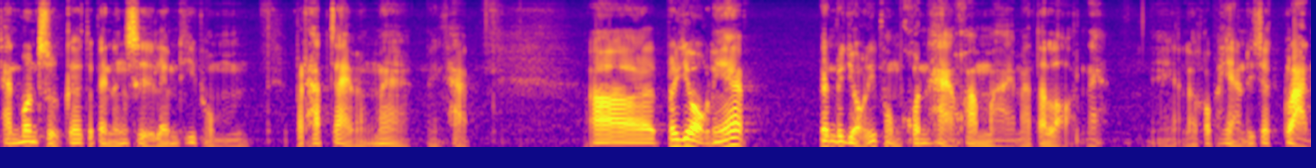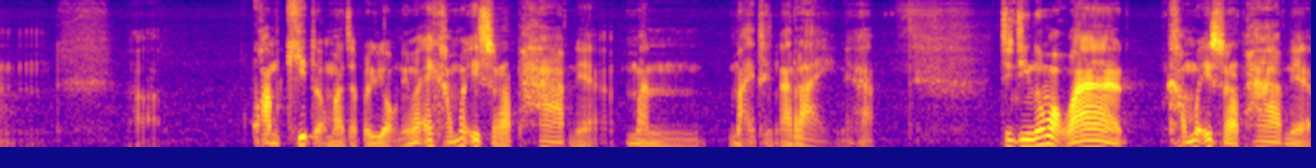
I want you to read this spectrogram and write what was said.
ชั้นบนสุดก็จะเป็นหนังสือเล่มที่ผมประทับใจมากๆนะครับ ประโยคนี้เป็นประโยคที่ผมค้นหาความหมายมาตลอดนะแล้วก็พยายามที่จะกลั่นความคิดออกมาจากประโยคนี้ว่าไอ้คำว่าอิสรภาพเนี่ยมันหมายถึงอะไรนะครับ จริงๆต้องบอกว่าคำว่าอิสรภาพเนี่ย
